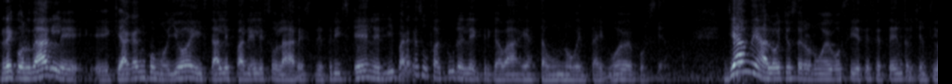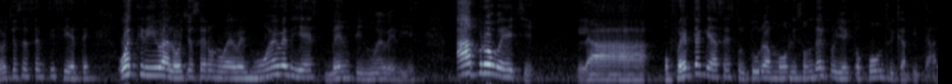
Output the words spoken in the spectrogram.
Recordarle eh, que hagan como yo e instalen paneles solares de Trix Energy para que su factura eléctrica baje hasta un 99%. Llame al 809-770-8867 o escriba al 809-910-2910. Aproveche la oferta que hace Estructura Morrison del proyecto Country Capital.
